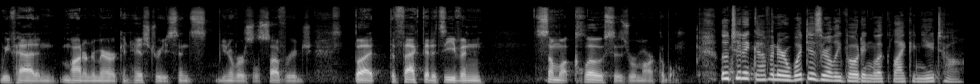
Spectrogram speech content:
we've had in modern American history since universal suffrage. But the fact that it's even somewhat close is remarkable. Lieutenant Governor, what does early voting look like in Utah?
